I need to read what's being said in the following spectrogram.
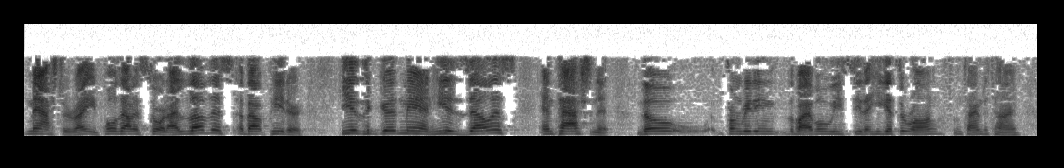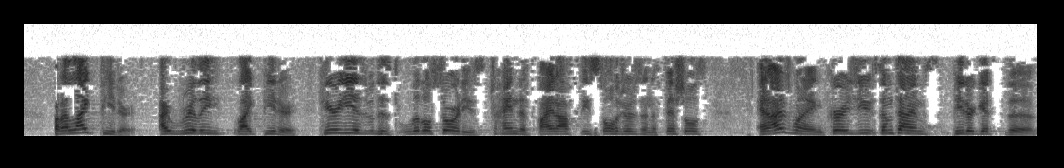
master, right? He pulls out his sword. I love this about Peter. He is a good man. He is zealous and passionate. Though, from reading the Bible, we see that he gets it wrong from time to time. But I like Peter. I really like Peter. Here he is with his little sword. He's trying to fight off these soldiers and officials. And I just want to encourage you. Sometimes Peter gets the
